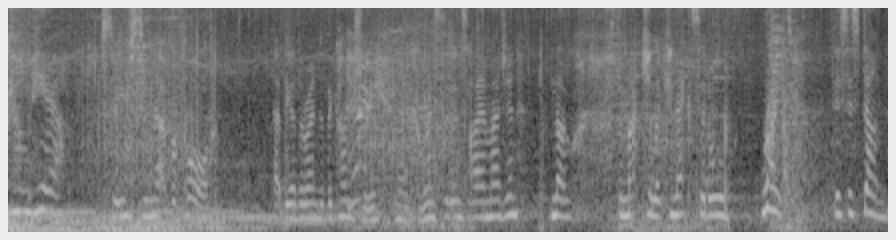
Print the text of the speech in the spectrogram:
Come here. So you've seen that before? At the other end of the country? No coincidence, I imagine? No, the macula connects it all. Right, this is done.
